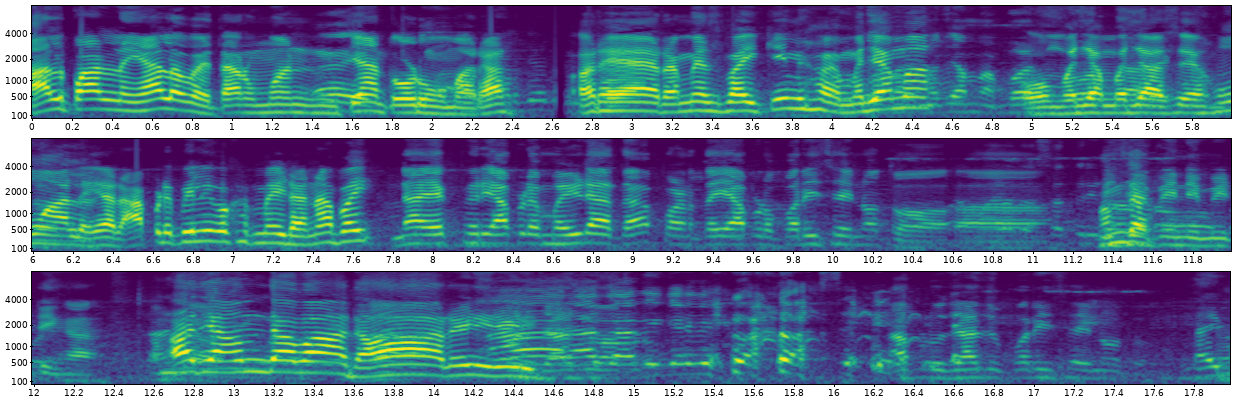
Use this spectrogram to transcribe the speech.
હાલ પાડ નહીં. હાલ હવે તારું મન ક્યાં તોડવું મારા. અરે રમેશભાઈ કેમ હોય? મજામાં? ઓ મજા મજા છે. હું હાલે યાર? આપણે પેલી વખત મળ્યા ના ભાઈ? ના એક ફેરી આપણે મળ્યા હતા પણ તઈ આપણો પરિચય નહોતો બીજેપીની મીટિંગ હા. આજે અમદાવાદ હા રેડી રેડી. આપણું. જાજુ પરિચય નહોતો. લાઈવ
